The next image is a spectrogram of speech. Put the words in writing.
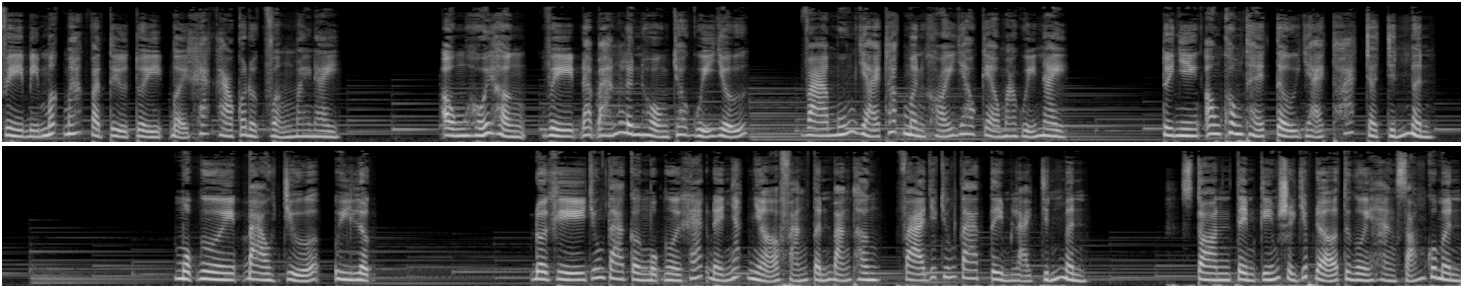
vì bị mất mát và tiều tụy bởi khát khao có được vận may này. Ông hối hận vì đã bán linh hồn cho quỷ dữ và muốn giải thoát mình khỏi giao kèo ma quỷ này. Tuy nhiên ông không thể tự giải thoát cho chính mình. Một người bào chữa uy lực đôi khi chúng ta cần một người khác để nhắc nhở phản tỉnh bản thân và giúp chúng ta tìm lại chính mình. Stone tìm kiếm sự giúp đỡ từ người hàng xóm của mình.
